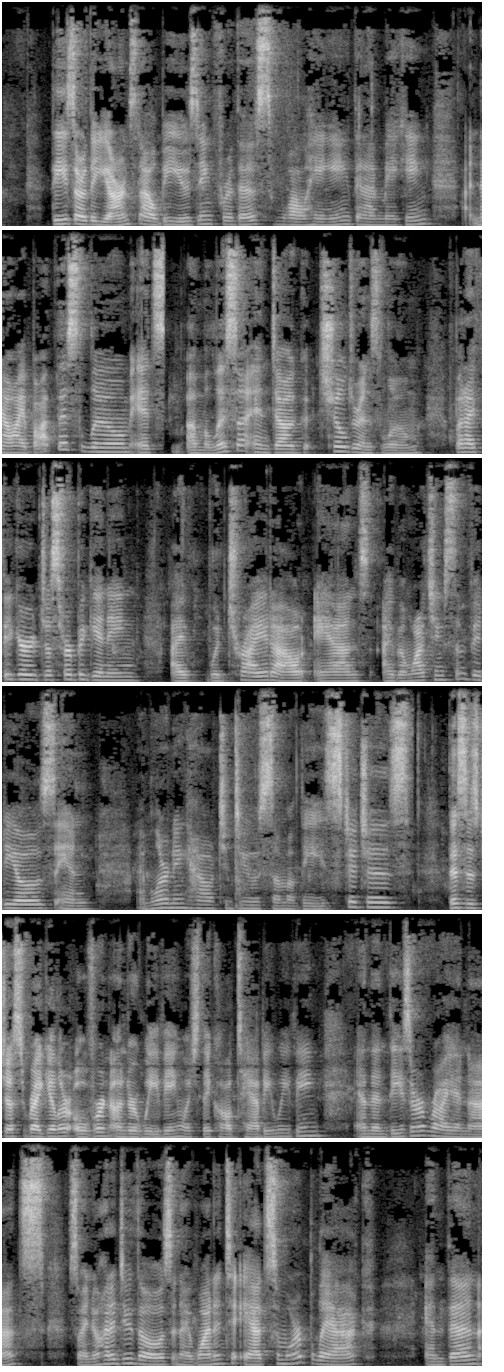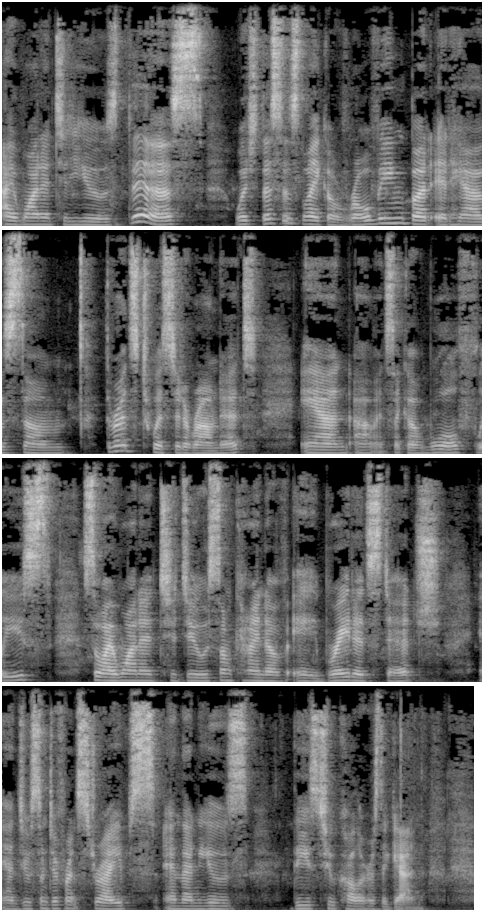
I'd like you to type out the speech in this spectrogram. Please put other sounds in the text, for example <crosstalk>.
These are the yarns that I'll be using for this wall hanging that I'm making. Now I bought this loom. It's a Melissa and Doug children's loom, but I figured just for beginning, I would try it out and I've been watching some videos and I'm learning how to do some of these stitches. This is just regular over and under weaving, which they call tabby weaving. And then these are Rya knots. So I know how to do those. And I wanted to add some more black. And then I wanted to use this, which this is like a roving, but it has some threads twisted around it. And um, it's like a wool fleece. So I wanted to do some kind of a braided stitch and do some different stripes and then use these two colors again.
